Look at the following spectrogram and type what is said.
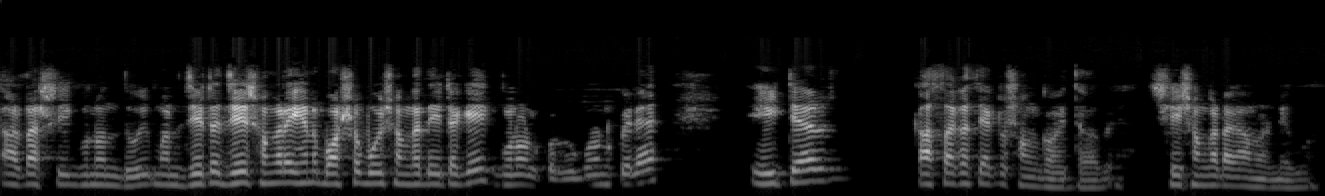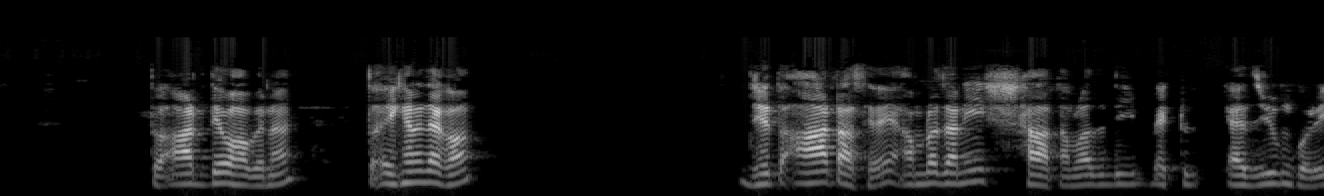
আটাশি গুণন দুই মানে যেটা যে সংখ্যাটা এখানে বসাবো, ওই সংখ্যা দিয়ে এটাকে গুণন করব। গুণন করে এইটার কাছাকাছি একটা সংখ্যা হইতে হবে। সেই সংখ্যাটাকে আমরা নেব। তো আট দেওয়া হবে না। তো এখানে দেখো যেহেতু আট আছে, আমরা জানি সাত। আমরা যদি একটু অ্যাজিউম করি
